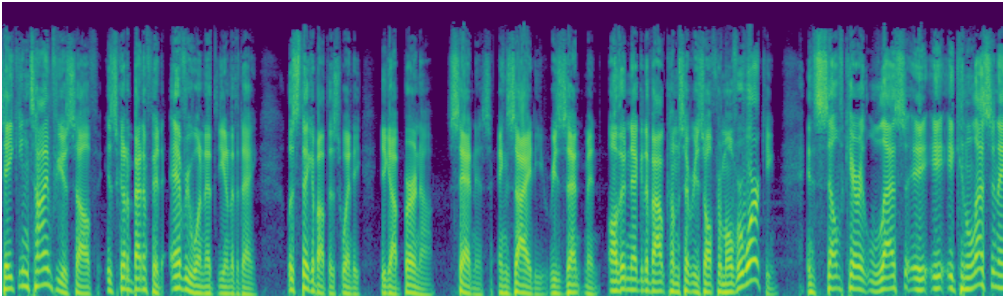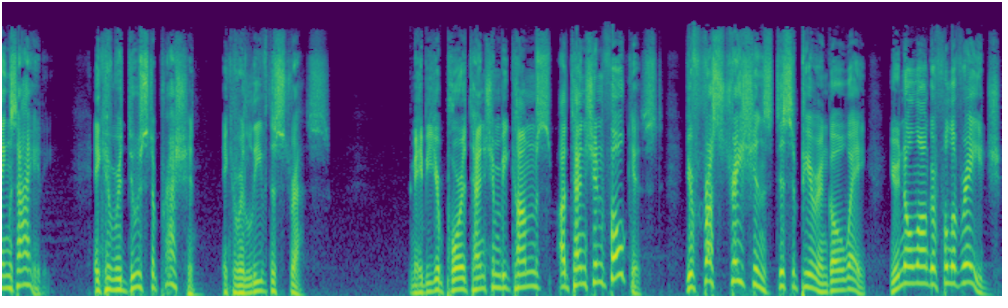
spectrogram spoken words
taking time for yourself is going to benefit everyone at the end of the day. Let's think about this, Wendy. You got burnout, sadness, anxiety, resentment, other negative outcomes that result from overworking. And self care, it, less it, it can lessen anxiety. It can reduce depression. It can relieve the stress. Maybe your poor attention becomes attention focused. Your frustrations disappear and go away. You're no longer full of rage,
